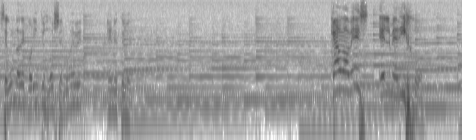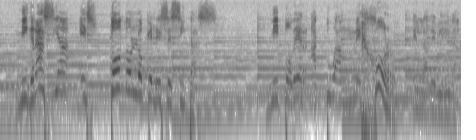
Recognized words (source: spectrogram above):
Segunda de Corintios 12:9, NTV. Cada vez Él me dijo, mi gracia es todo lo que necesitas mi poder actúa mejor en la debilidad.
